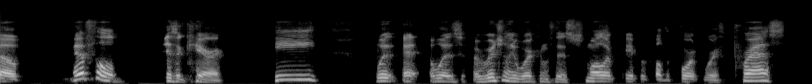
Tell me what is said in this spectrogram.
So Biffle is a character. He was, uh, was originally working with this smaller paper called the Fort Worth Press.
